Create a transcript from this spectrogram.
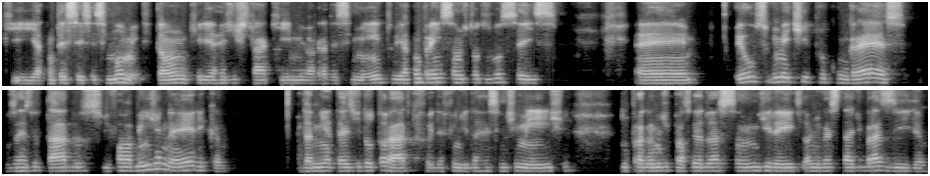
que acontecesse esse momento. Então, queria registrar aqui meu agradecimento e a compreensão de todos vocês. É, eu submeti para o Congresso os resultados de forma bem genérica da minha tese de doutorado, que foi defendida recentemente no programa de pós-graduação em Direito da Universidade de Brasília.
